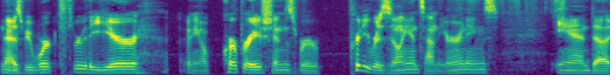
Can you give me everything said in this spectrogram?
Know, as we worked through the year, you know, corporations were pretty resilient on the earnings, and uh,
